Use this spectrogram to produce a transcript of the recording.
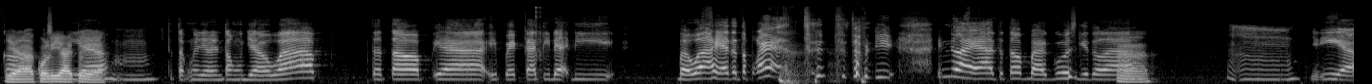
Ya pas kuliah itu ya. mm, tetap ngejalanin tanggung jawab tetap ya IPK tidak di bawah ya tetap kayak tetap di inilah ya tetap bagus gitu Nah, lah Mm-mm. jadi ya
